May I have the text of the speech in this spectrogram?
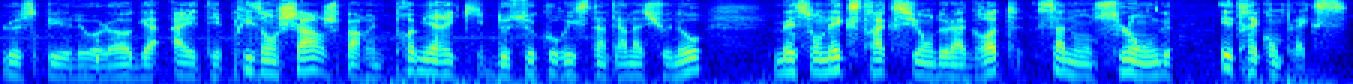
le spéléologue a été pris en charge par une première équipe de secouristes internationaux mais son extraction de la grotte s'annonce longue et très complexe.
